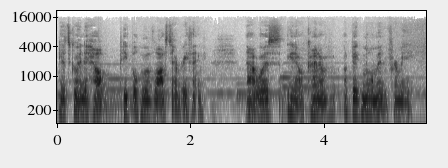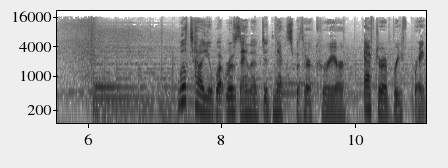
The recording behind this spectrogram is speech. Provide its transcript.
that's going to help people who have lost everything. That was, you know, kind of a big moment for me. We'll tell you what Roseanna did next with her career after a brief break.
